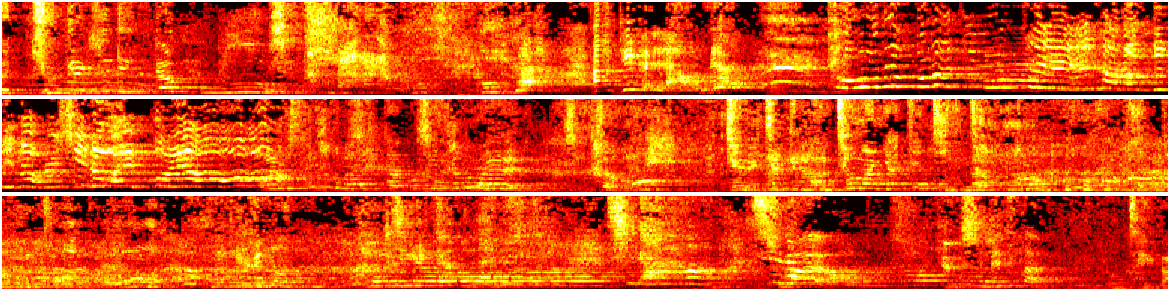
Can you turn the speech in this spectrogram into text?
쳐서 죽일 수도 있다고 네가 아기를 낳으면 결혼도 하지 못해. 사람들이 너를 싫어할 거야. 얼른 싫다고 말했다고 싫다고 말해 쟤왜 저렇게 멍청하냐 쟤 진짜 싫어. 싫어. 좋아요. 결심했어요. 제가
